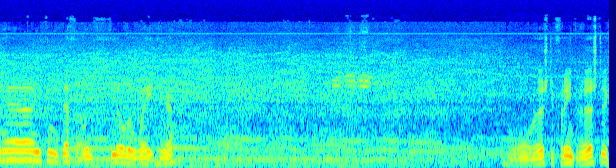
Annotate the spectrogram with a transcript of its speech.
Yeah, you can definitely feel the weight here. Oh, rustig vriend, rustig.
